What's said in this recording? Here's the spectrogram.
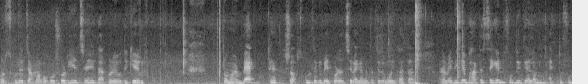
ওর স্কুলের জামা কাপড় সরিয়েছে, তারপরে ওদিকে তোমার ব্যাগ ঠ্যাগ সব স্কুল থেকে বের করে যাচ্ছে ব্যাগের ভেতর থেকে বই খাতা। আর আমি এদিকে ভাতের সেকেন্ড ফুড দিতে এলাম, একটা ফুড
